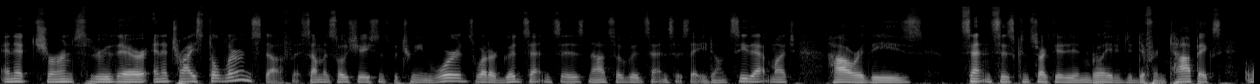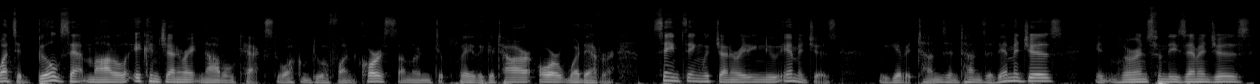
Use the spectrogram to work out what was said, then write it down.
and it churns through there and it tries to learn stuff. Some associations between words what are good sentences not so good sentences that you don't see that much how are these sentences constructed and related to different topics. Once it builds that model it can generate novel text. Welcome to a fun course on learning to play the guitar or whatever. Same thing with generating new images. We give it tons and tons of images. It learns from these images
